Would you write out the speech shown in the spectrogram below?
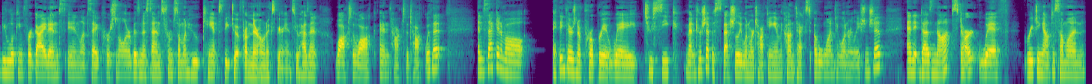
be looking for guidance in, let's say, personal or business sense from someone who can't speak to it from their own experience, who hasn't walked the walk and talked the talk with it. And second of all, I think there's an appropriate way to seek mentorship, especially when we're talking in the context of a one to one relationship. And it does not start with reaching out to someone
